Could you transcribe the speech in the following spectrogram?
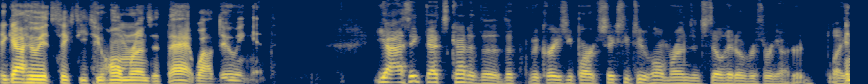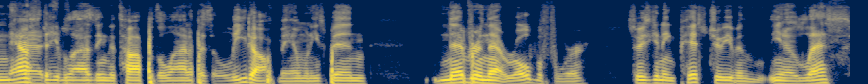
a guy who hit 62 home runs at that while doing it. Yeah, I think that's kind of the the, the crazy part. Sixty two home runs and still hit over three hundred. Like And now that- stabilizing the top of the lineup as a leadoff man when he's been never in that role before. So he's getting pitched to even, you know, less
